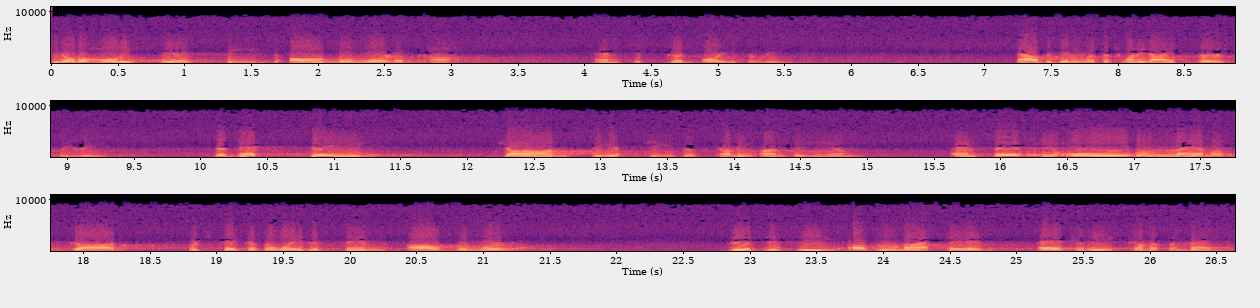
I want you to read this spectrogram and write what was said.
you know, the Holy Spirit feeds on the Word of God and it's good for you to read. Now, beginning with the 29th verse, we read, The next day John seeth Jesus coming unto him, and said, Behold the Lamb of God, which taketh away the sin of the world. This is he of whom I said, After me cometh a man,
